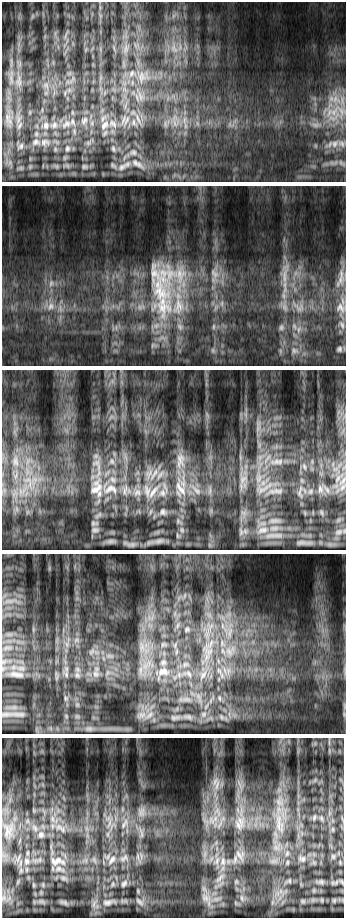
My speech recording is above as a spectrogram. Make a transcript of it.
হাজার কোটি টাকার মালিক বানিয়েছি না বলো? বানিয়েছেন হুজুর বানিয়েছেন। আর আপনি হচ্ছেন লাখ কোটি টাকার মালিক। আমি মনের রাজা। আমি কি তোমার থেকে ছোট হয়ে থাকব? আমার একটা মান সম্মান আছে না?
